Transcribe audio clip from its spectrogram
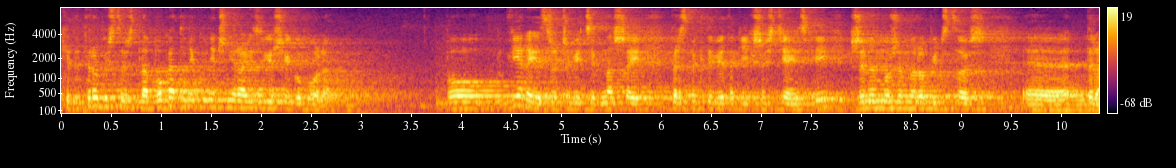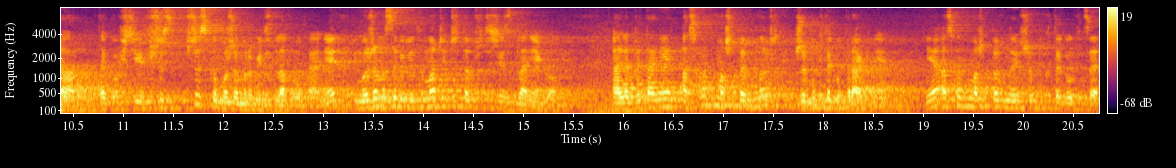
kiedy Ty robisz coś dla Boga, to niekoniecznie realizujesz Jego wolę. Bo wiele jest rzeczy, wiecie, w naszej perspektywie takiej chrześcijańskiej, że my możemy robić coś e, dla. Tak właściwie wszystko, wszystko możemy robić dla Boga, nie? I możemy sobie wytłumaczyć, czy to przecież jest dla Niego. Ale pytanie, a skąd masz pewność, że Bóg tego pragnie? Nie? A skąd masz pewność, że Bóg tego chce?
